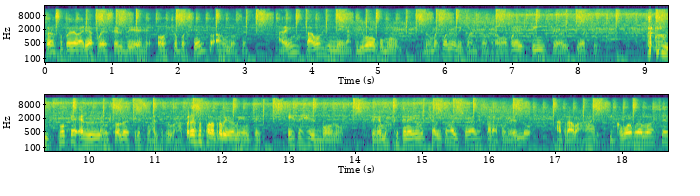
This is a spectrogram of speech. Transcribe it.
Pero eso puede variar, puede ser de 8% a un 12%. Ahora mismo estamos en negativo como no me acuerdo ni cuánto, pero voy a poner 15 o 18. Porque el solo define sus altas y sus bajas. Pero eso es para otro video, mi gente. Ese es el bono. Tenemos que tener unos chavitos adicionales para ponerlo a trabajar. ¿Y cómo lo podemos hacer?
